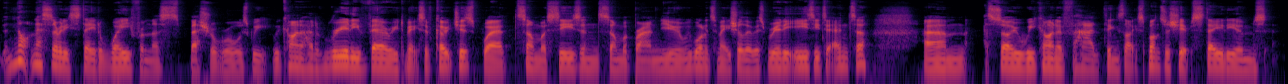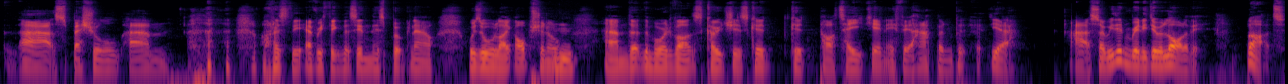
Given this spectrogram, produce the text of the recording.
not necessarily stayed away from the special rules. We we kind of had a really varied mix of coaches, where some were seasoned, some were brand new, and we wanted to make sure that it was really easy to enter. Um, so we kind of had things like sponsorships, stadiums, uh, special. Um, honestly, everything that's in this book now was all like optional. Mm-hmm. Um, that the more advanced coaches could could partake in if it happened. But yeah, uh, so we didn't really do a lot of it, but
